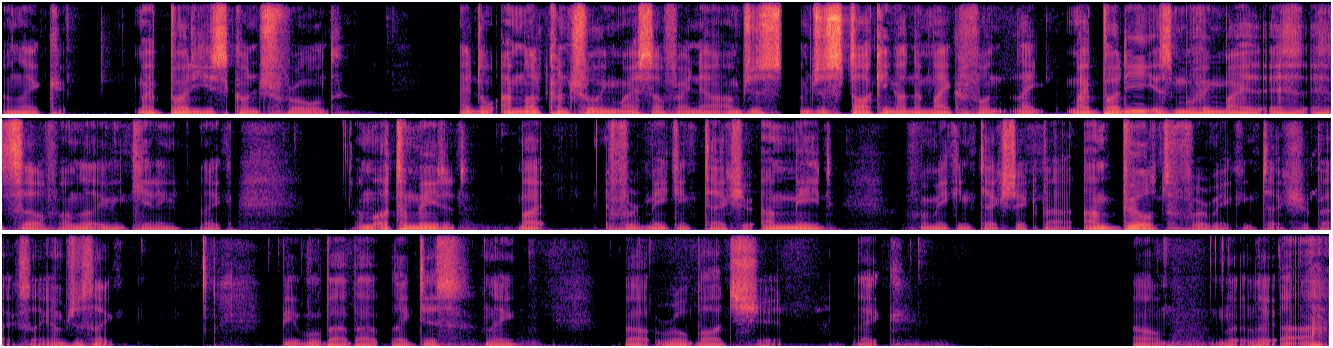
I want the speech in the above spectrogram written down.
I'm like, my body is controlled I don't I'm not controlling myself right now. I'm just I'm just talking on the microphone. Like my body is moving by itself. I'm not even kidding. Like I'm automated by for making texture. I'm made for making texture packs. I'm built for making texture packs. Like I'm just like beep like this. Like uh, robot shit. Like um look, look uh,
